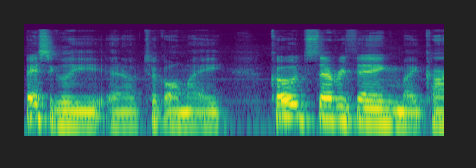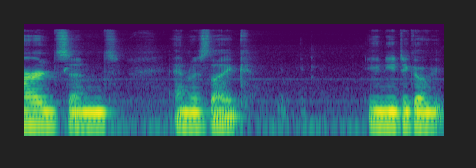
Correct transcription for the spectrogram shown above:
basically, you know, took all my codes to everything, my cards, and and was like, "You need to go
